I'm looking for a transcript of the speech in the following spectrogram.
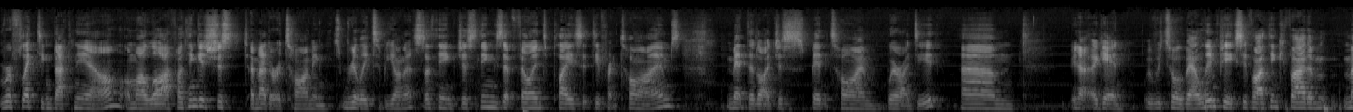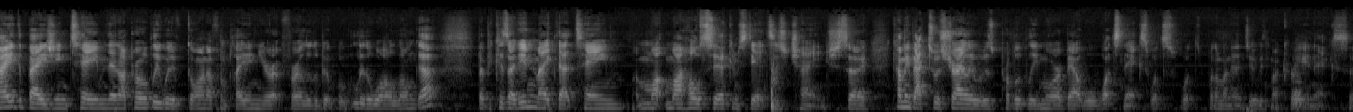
reflecting back now on my life, I think it's just a matter of timing. Really, to be honest, I think just things that fell into place at different times meant that I just spent time where I did. Um, you know, again, we would talk about Olympics, if I think if I had made the Beijing team, then I probably would have gone off and played in Europe for a little bit, little while longer. But because I didn't make that team, my, my whole circumstances changed. So coming back to Australia was probably more about well, what's next? What's what, what am I going to do with my career next? So.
